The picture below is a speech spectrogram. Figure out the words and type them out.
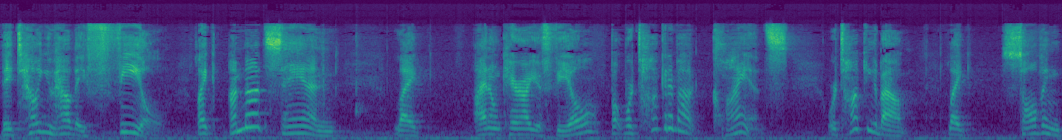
they tell you how they feel. Like I'm not saying like I don't care how you feel, but we're talking about clients. We're talking about like solving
